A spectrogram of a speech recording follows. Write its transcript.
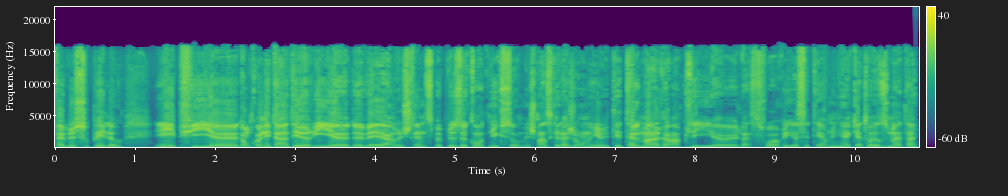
fameux souper-là. Et puis, euh, donc, on était en théorie, euh, devait enregistrer un petit peu plus de contenu que ça, mais je pense que la journée a été tellement remplie, euh, la soirée, elle s'est terminée à 4 heures du matin.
